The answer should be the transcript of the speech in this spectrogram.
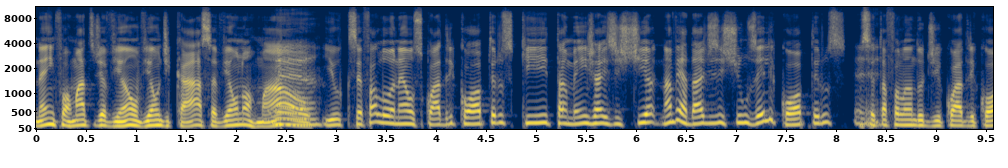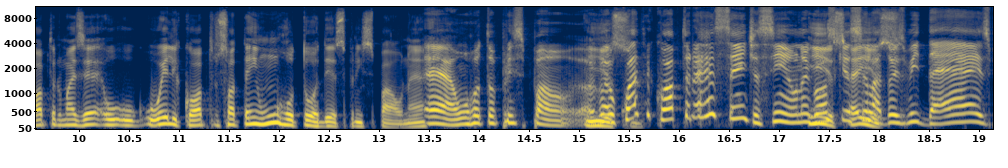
né, em formato de avião, avião de caça, avião normal. É. E o que você falou, né? Os quadricópteros, que também já existia. Na verdade, existiam os helicópteros. É. Você está falando de quadricóptero, mas é, o, o helicóptero só tem um rotor desse principal, né? É, um rotor principal. Agora, O Isso. quadricóptero é recente, assim, é um negócio Isso, que, é sei lá, isso. 2010.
